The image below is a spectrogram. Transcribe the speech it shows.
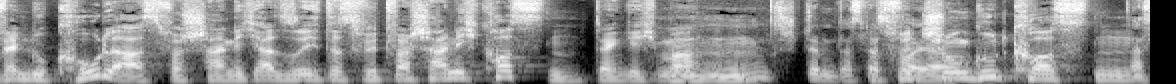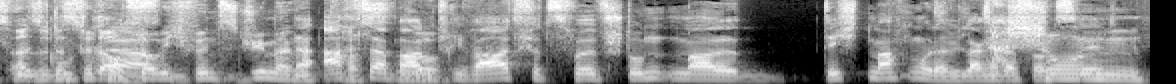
wenn du Cola hast wahrscheinlich. Also ich- das wird wahrscheinlich kosten, denke ich mal. Mhm, stimmt, das, Das wird schon gut kosten. Das wird also das wird auch, kosten. glaube ich, für einen Streamer Eine gut kosten. Achterbahn so. privat für zwölf Stunden mal dicht machen oder wie lange das, Das sonst hält? schon.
